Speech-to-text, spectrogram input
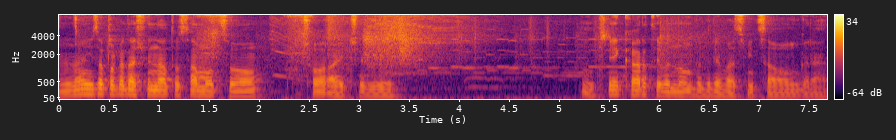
No i zapowiada się na to samo co wczoraj, czyli dwie karty będą wygrywać mi całą grę.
